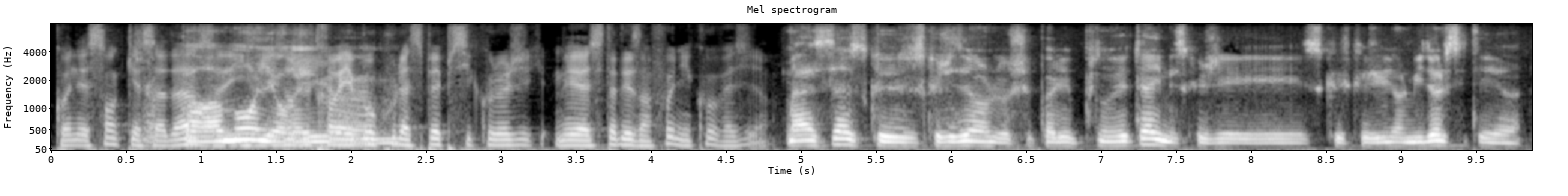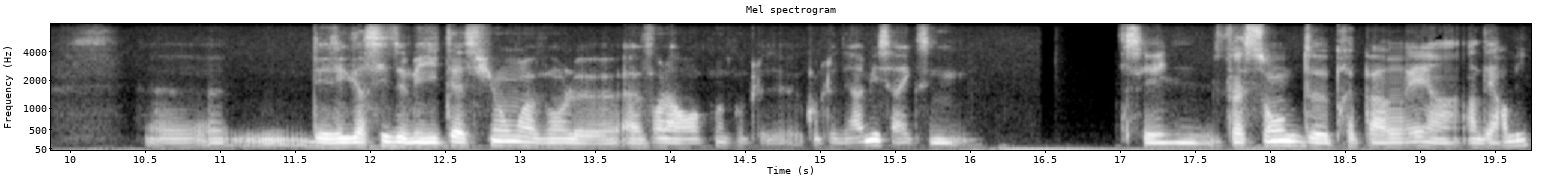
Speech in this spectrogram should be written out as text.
connaissant Quesada, Apparemment, ils, ont travaillé beaucoup l'aspect psychologique. Mais euh, si tu as des infos, Nico, vas-y. Bah, ça, ce que, ce que j'ai dit, je ne sais pas aller plus dans le détail, mais ce que j'ai ce que, ce que vu dans le middle, c'était euh, euh, des exercices de méditation avant, le, avant la rencontre contre le, contre le derby. C'est vrai que c'est une, une, façon de préparer un, derby.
